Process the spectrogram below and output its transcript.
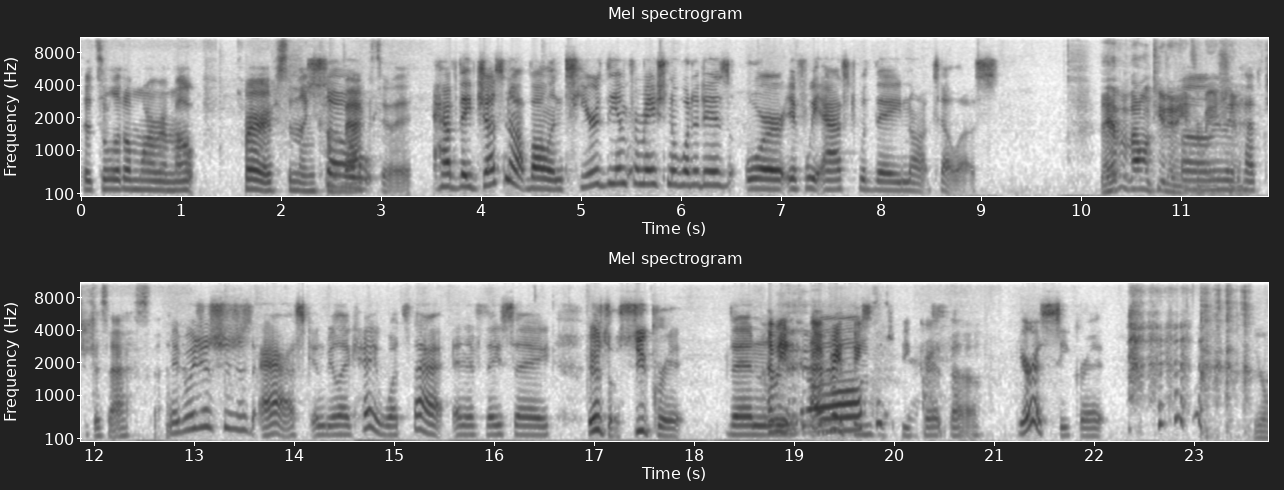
that's a little more remote first, and then come back to it. Have they just not volunteered the information of what it is, or if we asked, would they not tell us? They haven't volunteered any Well, we would have to just ask that. Maybe we just should just ask and be like, "Hey, what's that?" And if they say it's a secret, then I mean, go, everything's "Oh, a secret, though. You're a secret. Your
